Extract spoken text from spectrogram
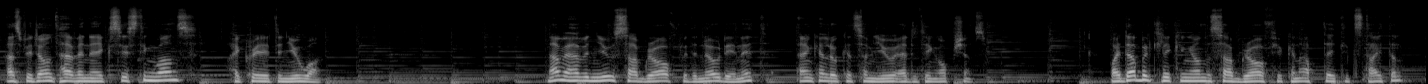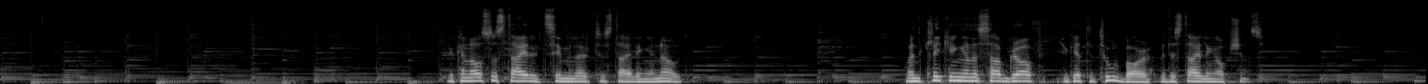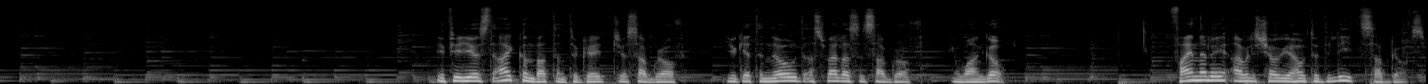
As we don't have any existing ones, I create a new one. Now we have a new subgraph with a node in it and can look at some new editing options. By double clicking on the subgraph you can update its title. You can also style it similar to styling a node. When clicking on a subgraph you get a toolbar with the styling options. If you use the icon button to create your subgraph, you get a node as well as a subgraph in one go. Finally, I will show you how to delete subgraphs.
